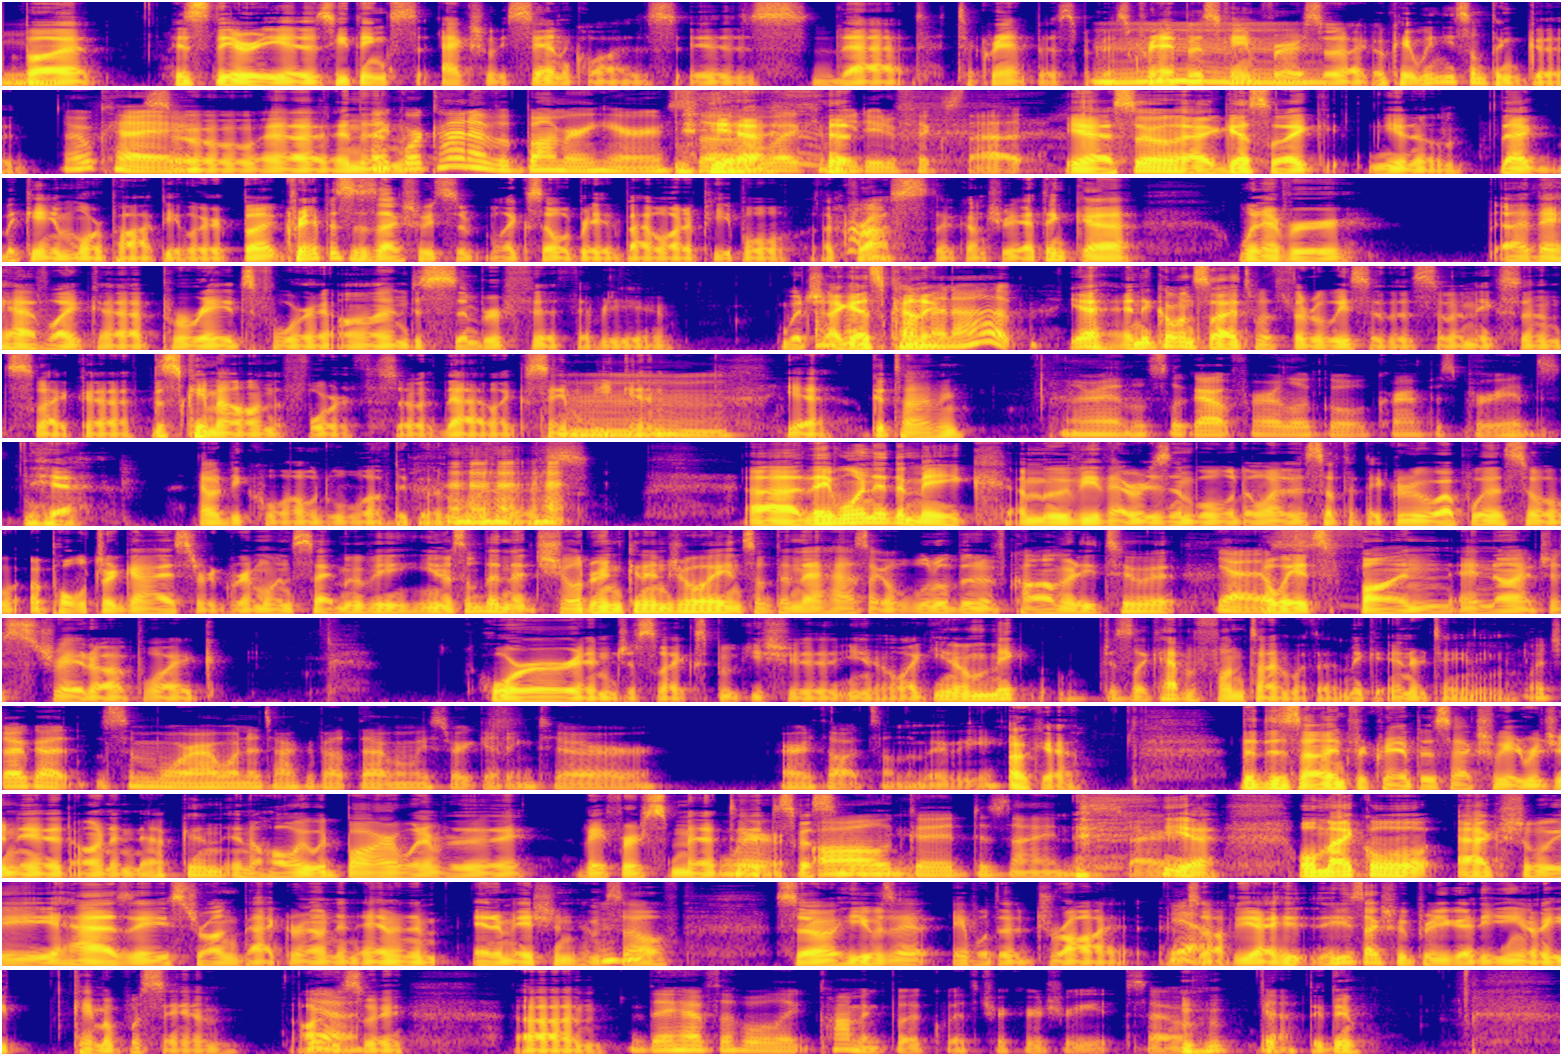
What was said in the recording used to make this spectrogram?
But his theory is he thinks actually Santa Claus is that to Krampus because Krampus came first. Mm. So like, okay, we need something good. okay. So uh, and then like we're kind of a bummer here. So Yeah. what can we do to fix that? yeah, so I guess like you know that became more popular. But Krampus is actually like celebrated by a lot of people across the country. I think uh, whenever uh, they have like uh, parades for it on December fifth every year. Which Oh, I guess kind of coming up. Yeah, and it coincides with the release of this, so it makes sense. Like uh this came out on the fourth, so that like same weekend. Mm. Yeah, good timing. All right, let's look out for our local Krampus parades. Yeah, that would be cool. I would love to go to one of those. Uh, they wanted to make a movie that resembled a lot of the stuff that they grew up with, so a poltergeist or a gremlins type movie. You know, something that children can enjoy and something that has like a little bit of comedy to it. Yeah. That way, it's fun and not just straight up like horror and just like spooky shit. You know, like you know, make just like have a fun time with it, make it entertaining. Which I've got some more. I want to talk about that when we start getting to our our thoughts on the movie. Okay. The design for Krampus actually originated on a napkin in a Hollywood bar whenever they, they first met to Where discuss the all good design start. yeah. Well, Michael actually has a strong background in anim- animation Mm-hmm. himself. So he was a- able to draw it Yeah. himself. Yeah, he, he's actually pretty good. He, you know, he came up with Sam, Yeah. obviously. Um, They have the whole like comic book with Trick or Treat. So mhm, yep, yeah. they do.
